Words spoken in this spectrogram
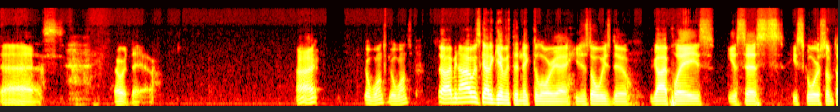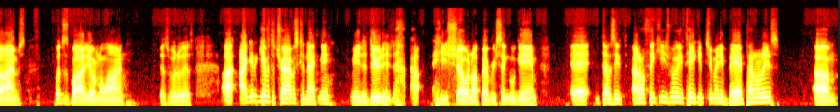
Yes. Throw it down. All right. Go once, go once. So, I mean, I always got to give it to Nick Deslauriers. You just always do. The guy plays, he assists, he scores sometimes, puts his body on the line. Is what it is. I, I got to give it to Travis Konecny. I mean, the dude, he's showing up every single game. Uh, does he? I don't think he's really taking too many bad penalties. Um,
